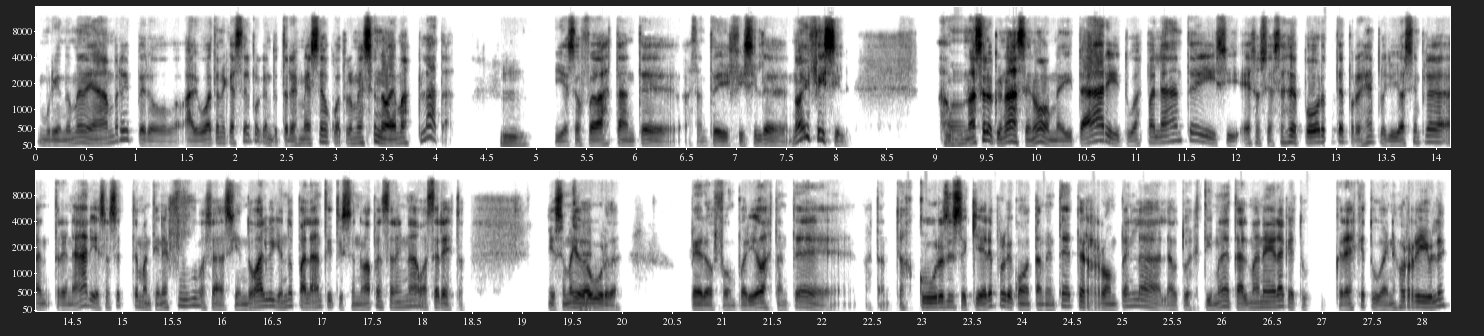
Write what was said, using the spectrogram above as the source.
muriéndome de hambre, pero algo voy a tener que hacer porque entre tres meses o cuatro meses no hay más plata. Mm. Y eso fue bastante, bastante difícil de, no difícil. Uno hace lo que uno hace, ¿no? Meditar y tú vas para adelante y si eso, si haces deporte, por ejemplo, yo iba siempre a entrenar y eso se te mantiene, fu- o sea, haciendo algo y yendo para adelante y tú dices, no voy a pensar en nada, voy a hacer esto. Y eso me ayudó Sí. burda. Pero fue un periodo bastante, bastante oscuro, si se quiere, porque cuando también te, te rompen la, la autoestima de tal manera que tú crees que tu vaina es horrible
